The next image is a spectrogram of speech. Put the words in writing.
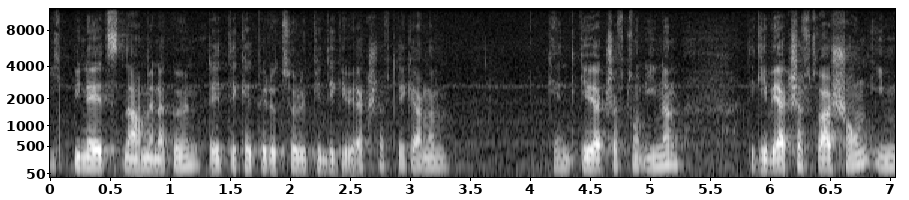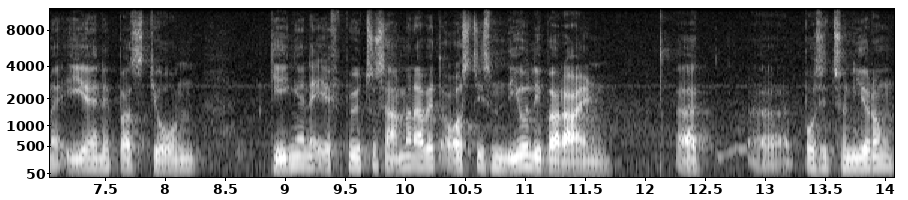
ich bin ja jetzt nach meiner Tätigkeit wieder zurück in die Gewerkschaft gegangen, kennt die Gewerkschaft von Ihnen, die Gewerkschaft war schon immer eher eine Bastion gegen eine FPÖ-Zusammenarbeit aus diesem neoliberalen äh, äh, Positionierung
